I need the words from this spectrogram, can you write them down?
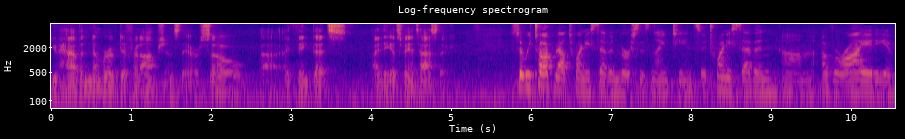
You have a number of different options there. So uh, I think that's I think it's fantastic. So we talk about 27 versus 19. So 27, um, a variety of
